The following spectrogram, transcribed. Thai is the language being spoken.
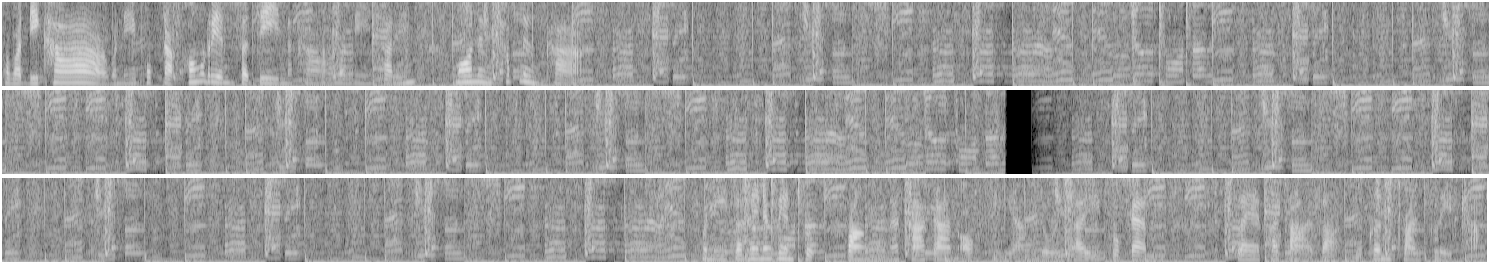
สวัสดีค่ะ วันนี้พบกับห้องเรียนภาษาจีนนะคะ วันนี้ชั้นม .1 ทับ1ค่ะ วันนี้จะให้นักเรียนฝึกฟังนะคะ การออกเสียงโดยใช้โปรแกรมแปลภาษาจาก Google Translate ค่ะ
